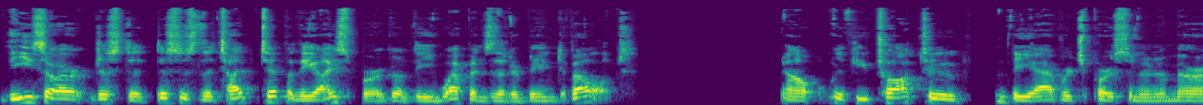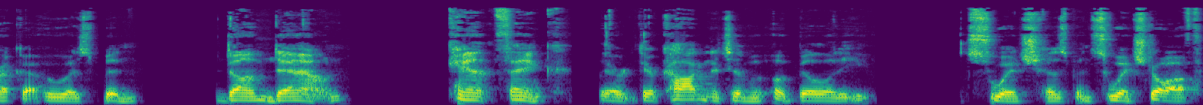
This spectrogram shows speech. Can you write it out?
these are just a, this is the type, tip of the iceberg of the weapons that are being developed. Now, if you talk to the average person in America who has been dumbed down, can't think, their their cognitive ability switch has been switched off,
